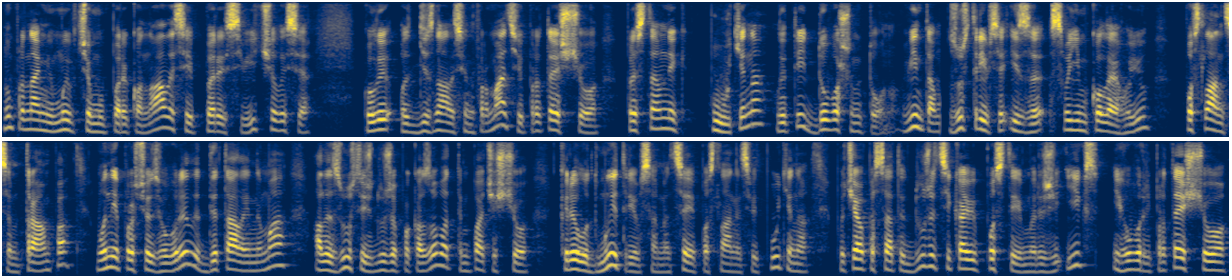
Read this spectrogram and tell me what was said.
Ну, принаймні, ми в цьому переконалися і пересвідчилися, коли дізналися інформацію про те, що представник Путіна летить до Вашингтону. Він там зустрівся із своїм колегою. Посланцем Трампа вони про щось говорили, деталей нема, але зустріч дуже показова, тим паче, що Кирило Дмитрієв, саме цей посланець від Путіна, почав писати дуже цікаві пости в мережі X і говорить про те, що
